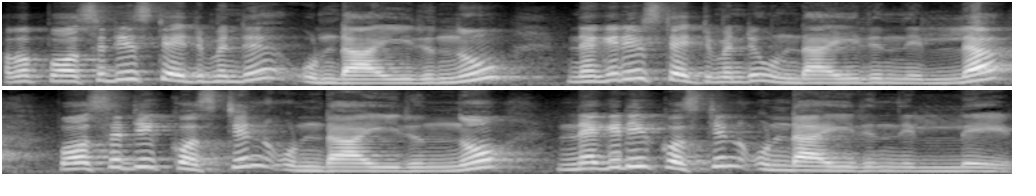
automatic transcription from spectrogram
അപ്പോൾ പോസിറ്റീവ് സ്റ്റേറ്റ്മെന്റ് ഉണ്ടായിരുന്നു. നെഗറ്റീവ് സ്റ്റേറ്റ്മെന്റ് ഉണ്ടായിരുന്നില്ല. പോസിറ്റീവ് ക്വസ്റ്റ്യൻ ഉണ്ടായിരുന്നു. നെഗറ്റീവ് ക്വസ്റ്റ്യൻ ഉണ്ടായിരുന്നില്ലേ?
